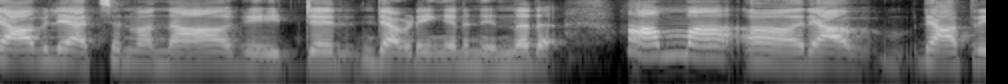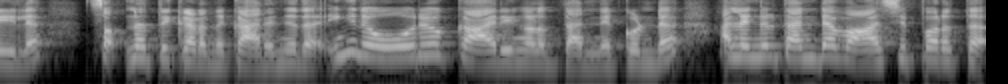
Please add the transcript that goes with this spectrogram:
രാവിലെ അച്ഛൻ വന്ന ആ ഗേറ്റിന്റെ അവിടെ ഇങ്ങനെ നിന്നത്. അമ്മ രാത്രിയിൽ സ്വപ്നത്തിൽ കിടന്ന് കരഞ്ഞത്. ഇങ്ങനെ ഓരോ കാര്യങ്ങളും തന്നെക്കൊണ്ട് അല്ലെങ്കിൽ തന്റെ വാശിപ്പുറത്ത്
